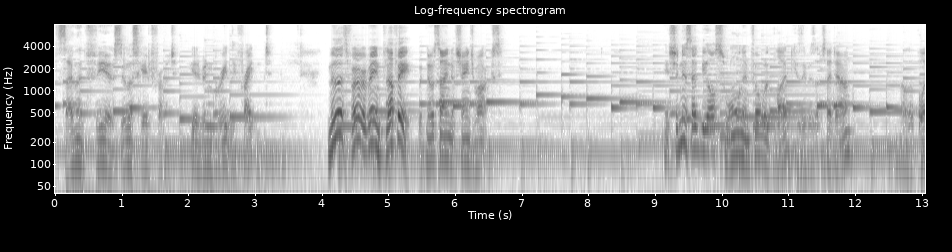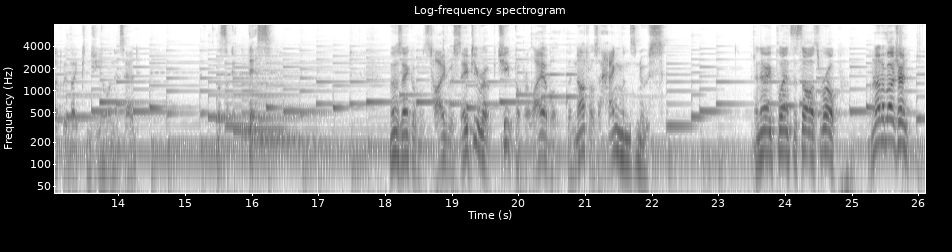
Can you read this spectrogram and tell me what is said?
The silent fear still escaped from it. He had been greatly frightened. Miller's fur remained fluffy, with no sign of strange marks. Hey, shouldn't his head be all swollen and filled with blood because he was upside down? Well, the blood would like congeal in his head. Let's look at this. Miller's ankle was tied with safety rope, cheap but reliable. The knot was a hangman's noose. And there he plants the solid rope. I'm not a merchant!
